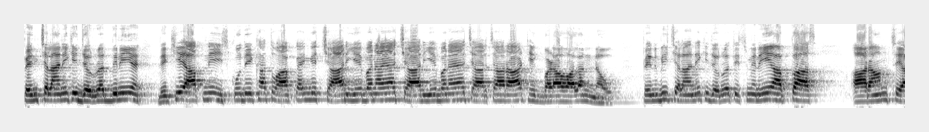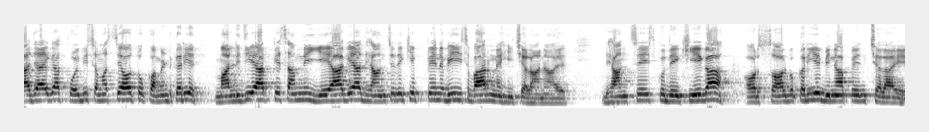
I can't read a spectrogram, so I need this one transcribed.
पेन चलाने की ज़रूरत भी नहीं है। देखिए, आपने इसको देखा तो आप कहेंगे, चार ये बनाया, चार ये बनाया, चार चार, आठ, एक बड़ा वाला नौ। पेन भी चलाने की ज़रूरत इसमें नहीं है। आपका आराम से आ जाएगा। कोई भी समस्या हो तो कमेंट करिए। मान लीजिए आपके सामने ये आ गया। ध्यान से देखिए पेन भी इस बार नहीं चलाना है। ध्यान से इसको देखिएगा और सॉल्व करिए बिना पेन चलाए।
